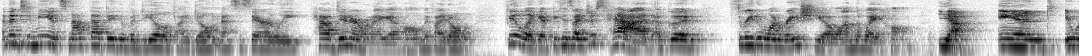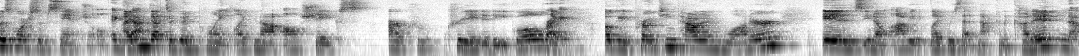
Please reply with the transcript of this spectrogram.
and then to me, it's not that big of a deal if I don't necessarily have dinner when I get home, if I don't feel like it, because I just had a good three to one ratio on the way home. Yeah, and it was more substantial. Exactly. I think that's a good point. Like, not all shakes are cr- created equal. Like, Right. okay, protein powder and water is, you know, obvious. Like we said, not going to cut it. No.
